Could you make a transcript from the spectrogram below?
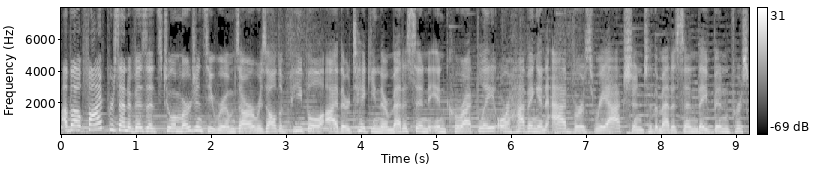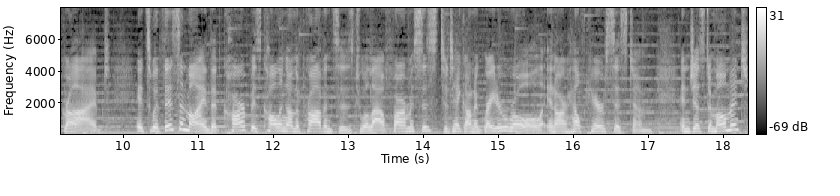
About 5% of visits to emergency rooms are a result of people either taking their medicine incorrectly or having an adverse reaction to the medicine they've been prescribed. It's with this in mind that CARP is calling on the provinces to allow pharmacists to take on a greater role in our healthcare system. In just a moment,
